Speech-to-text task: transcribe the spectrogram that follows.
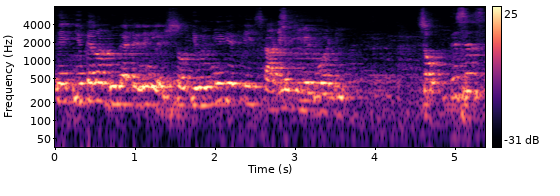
eh, you cannot do that in English, so you immediately start making it wordy. So this is,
